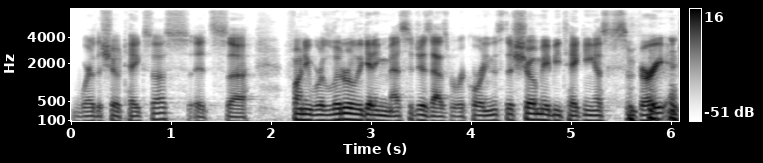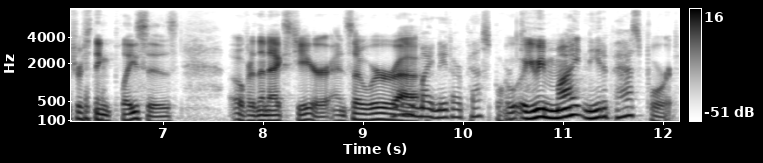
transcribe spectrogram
where the show takes us. It's uh, funny; we're literally getting messages as we're recording this. This show may be taking us to some very interesting places over the next year, and so we're uh, we might need our passport. we might need a passport.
